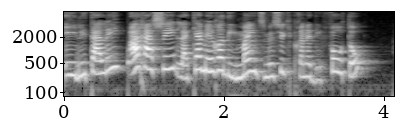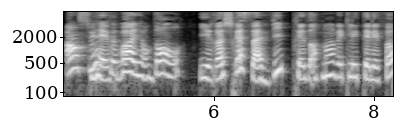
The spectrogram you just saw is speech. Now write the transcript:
et il est allé arracher la caméra des mains du monsieur qui prenait des photos. Ensuite, Mais voyons donc. Il rusherait sa vie présentement avec les téléphones,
